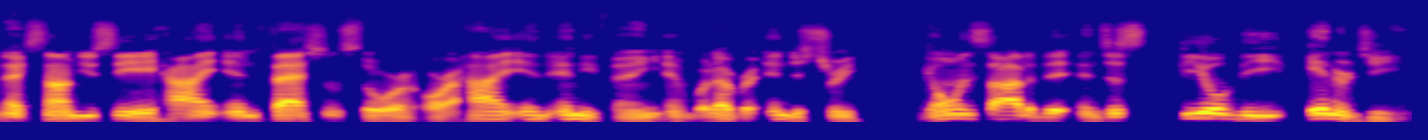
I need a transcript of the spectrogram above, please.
Next time you see a high end fashion store or a high end anything in whatever industry, go inside of it and just feel the energy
